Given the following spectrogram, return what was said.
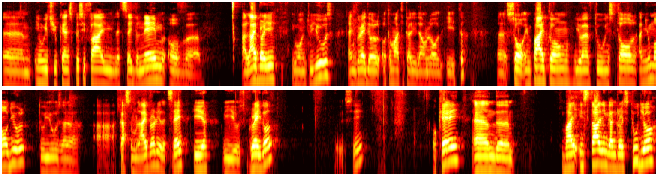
um, in which you can specify, let's say, the name of uh, a library you want to use, and Gradle automatically download it. Uh, so in Python, you have to install a new module to use a, a custom library, let's say. Here, we use Gradle. We'll see okay and um, by installing Android Studio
